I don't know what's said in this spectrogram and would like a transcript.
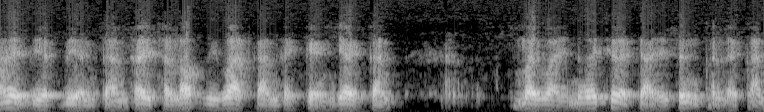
ให้เบียดเบียนกัน ให้ทะเลาะวิวาทกันให้เก่งแย่งกัน ไม่ไหวเนื้อเชื่อใจซึ่งกันและกัน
